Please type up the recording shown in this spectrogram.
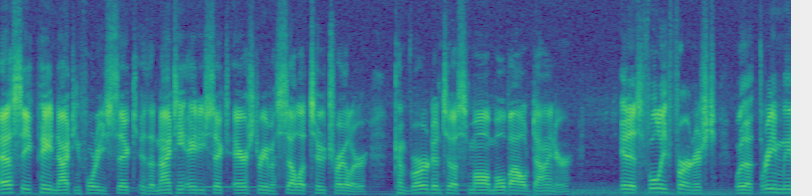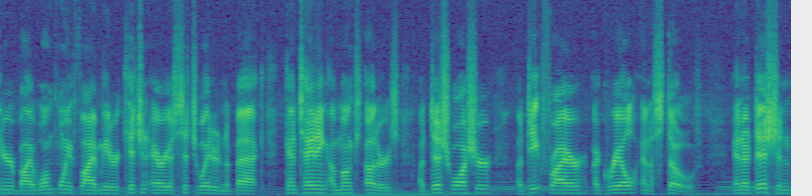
SCP-1946 is a 1986 Airstream Excella II trailer, converted into a small mobile diner. It is fully furnished, with a 3 m by 1.5 m kitchen area situated in the back, containing, amongst others, a dishwasher, a deep fryer, a grill, and a stove. In addition,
